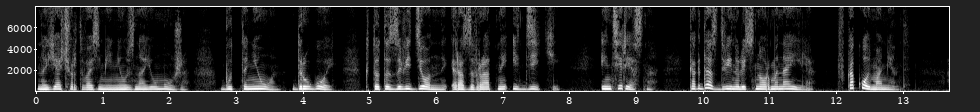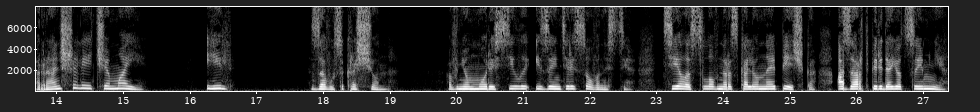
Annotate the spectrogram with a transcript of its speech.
но я, черт возьми, не узнаю мужа, будто не он, другой — кто-то заведенный, развратный и дикий. Интересно, когда сдвинулись нормы Наиля? В какой момент? Раньше ли, чем мои? Иль... Зову сокращенно. В нем море силы и заинтересованности. Тело словно раскаленная печка. Азарт передается и мне.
